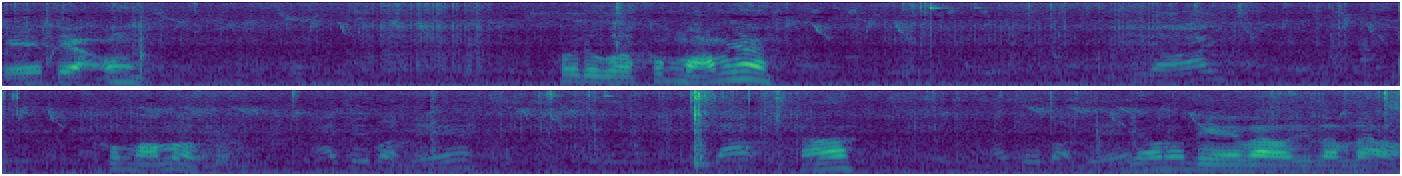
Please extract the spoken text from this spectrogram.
Bé tẹo. Thôi được rồi không móm nhá. Không móm rồi. Ai chơi bẩn thế? Hả? Ai chơi bẩn thế? Kéo nó đè vào thì làm nào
